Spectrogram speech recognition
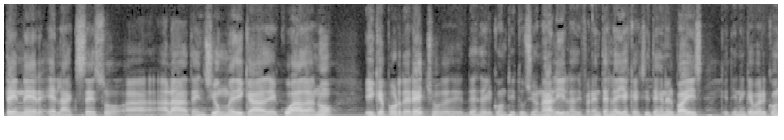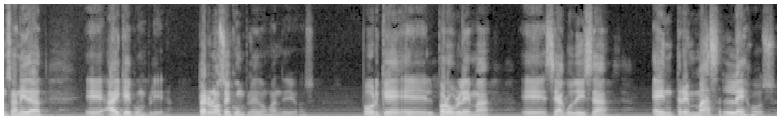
tener el acceso a, la atención médica adecuada, ¿no? y que por derecho, desde, desde, el constitucional y las diferentes leyes que existen en el país que tienen que ver con sanidad, eh, hay que cumplir. Pero no se cumple, don Juan de Dios, porque el problema eh, se agudiza entre más lejos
